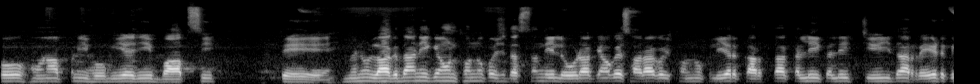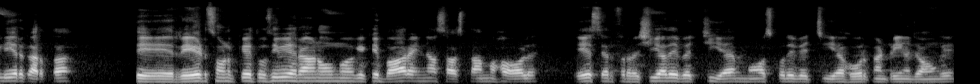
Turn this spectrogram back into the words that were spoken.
ਉਹ ਹੁਣ ਆਪਣੀ ਹੋ ਗਈ ਹੈ ਜੀ ਵਾਪਸੀ ਤੇ ਮੈਨੂੰ ਲੱਗਦਾ ਨਹੀਂ ਕਿ ਹੁਣ ਤੁਹਾਨੂੰ ਕੁਝ ਦੱਸਣ ਦੀ ਲੋੜ ਆ, ਕਿਉਂਕਿ ਸਾਰਾ ਕੁਝ ਤੁਹਾਨੂੰ ਕਲੀਅਰ ਕਰਤਾ ਕੱਲੀ ਕੱਲੀ ਚੀਜ਼ ਦਾ ਰੇਟ ਕਲੀਅਰ ਕਰਤਾ ਤੇ ਰੇਟ ਸੁਣ ਕੇ ਤੁਸੀਂ ਵੀ ਹੈਰਾਨ ਹੋਵੋਗੇ ਕਿ ਬਾਹਰ ਇੰਨਾ ਸਸਤਾ ਮਾਹੌਲ, ਇਹ ਸਿਰਫ ਰਸ਼ੀਆ ਦੇ ਵਿੱਚ ਹੀ ਹੈ, ਮਾਸਕੋ ਦੇ ਵਿੱਚ ਹੀ ਹੈ, ਹੋਰ ਕੰਟਰੀਆਂ ਜਾਓਗੇ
